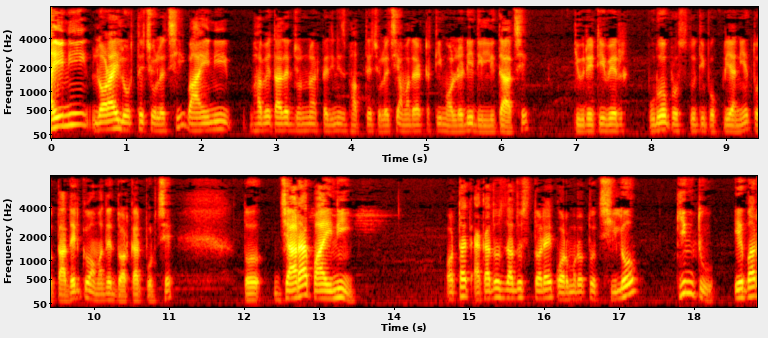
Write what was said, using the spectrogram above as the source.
আইনি লড়াই লড়তে চলেছি বা আইনিভাবে তাদের জন্য একটা জিনিস ভাবতে চলেছি। আমাদের একটা টিম অলরেডি দিল্লিতে আছে। কিউরেটিভের পুরো প্রস্তুতি প্রক্রিয়া নিয়ে তো তাদেরকেও আমাদের দরকার পড়ছে। তো যারা পায়নি, অর্থাৎ একাদশ দ্বাদশ স্তরে কর্মরত ছিল, কিন্তু এবার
